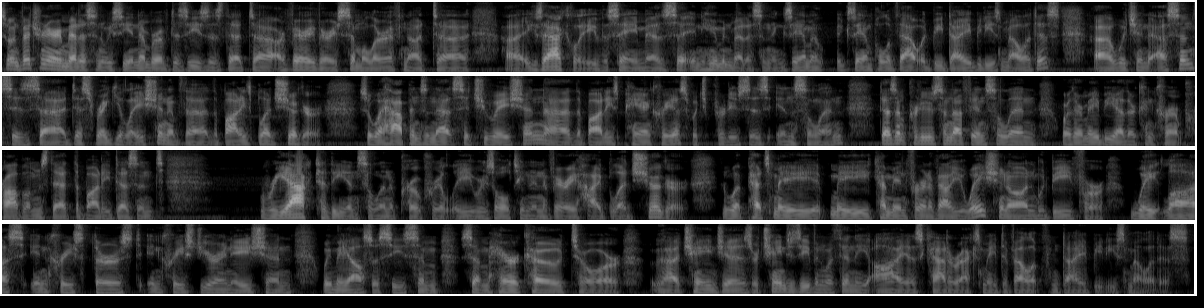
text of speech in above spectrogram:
So in veterinary medicine, we see a number of diseases that uh, are very, very similar, if not uh, uh, exactly the same as in human medicine. Exam example of that would be diabetes mellitus, uh, which in essence is uh, dysregulation of the, the body's blood sugar. So what happens in that situation, uh, the body's pancreas, which produces insulin, doesn't produce enough insulin, or there may be other concurrent problems that the body doesn't react to the insulin appropriately, resulting in a very high blood sugar. And what pets may, may come in for an evaluation on would be for weight loss, increased thirst, increased urination. We may also see some, some hair coat or uh, changes or changes even within the eye as cataracts may develop from diabetes mellitus.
